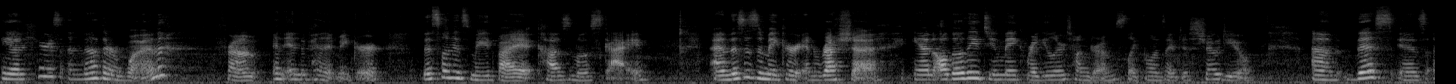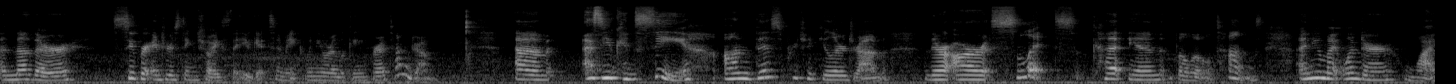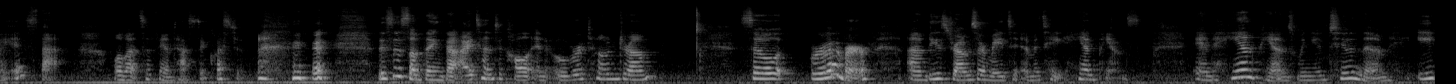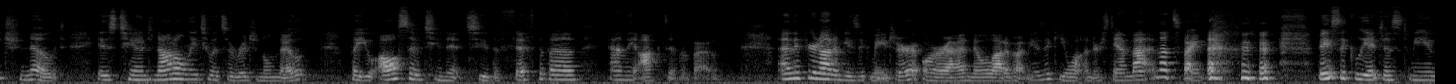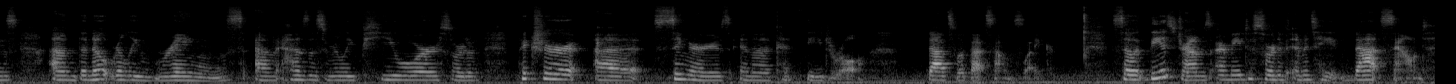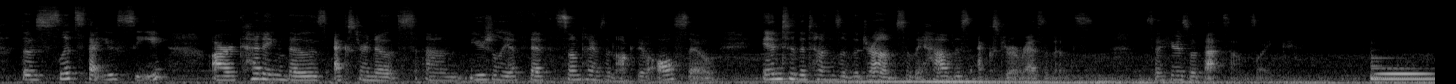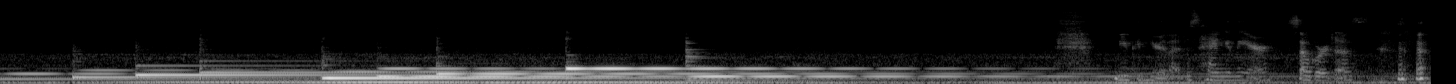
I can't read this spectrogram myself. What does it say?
And here's another one from an independent maker. This one is made by Kosmosky. And this is a maker in Russia. And although they do make regular tongue drums, like the ones I just showed you, um, this is another super interesting choice that you get to make when you are looking for a tongue drum. Um, as you can see, on this particular drum, there are slits cut in the little tongues. And you might wonder, why is that? Well, that's a fantastic question. this is something that I tend to call an overtone drum. So remember, um, these drums are made to imitate hand pans. And hand pans, when you tune them, each note is tuned not only to its original note, but you also tune it to the fifth above and the octave above. And if you're not a music major or uh, know a lot about music, you won't understand that, and that's fine. Basically, it just means um, the note really rings. Um, it has this really pure sort of picture uh, singers in a cathedral. That's what that sounds like. So these drums are made to sort of imitate that sound. Those slits that you see are cutting those extra notes, um, usually a fifth, sometimes an octave also, into the tongues of the drum so they have this extra resonance. So here's what that sounds like. You can hear that just hang in the air. So gorgeous.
